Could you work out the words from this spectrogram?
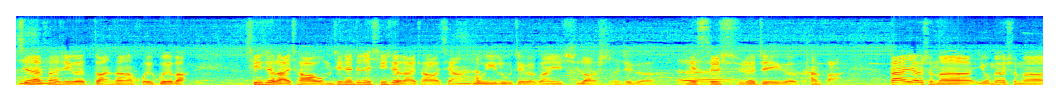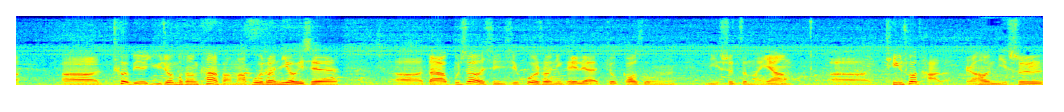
现在算是一个短暂的回归吧。心血来潮，我们今天真的心血来潮，想录一录这个关于徐老师的这个对 Mr. 徐的这个看法。大家有什么有没有什么呃特别与众不同的看法吗？或者说你有一些呃大家不知道的信息，或者说你可以来就告诉我们你是怎么样呃听说他的，然后你是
